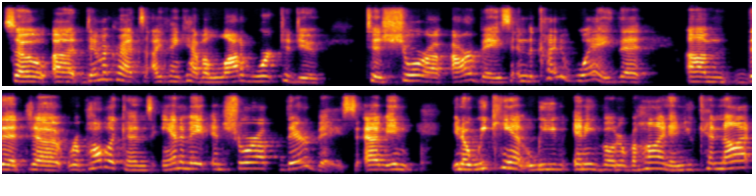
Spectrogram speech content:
So uh, Democrats, I think, have a lot of work to do to shore up our base in the kind of way that um, that uh, Republicans animate and shore up their base. I mean, you know, we can't leave any voter behind, and you cannot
